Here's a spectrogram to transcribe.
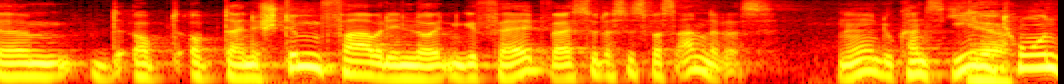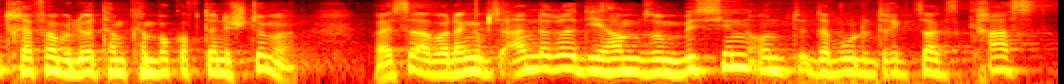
ähm, ob, ob deine Stimmenfarbe den Leuten gefällt, weißt du, das ist was anderes. Ne? Du kannst jeden Ja. Ton treffen, aber die Leute haben keinen Bock auf deine Stimme. Weißt du, aber dann gibt es andere, die haben so ein bisschen und da wo du direkt sagst, krass,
